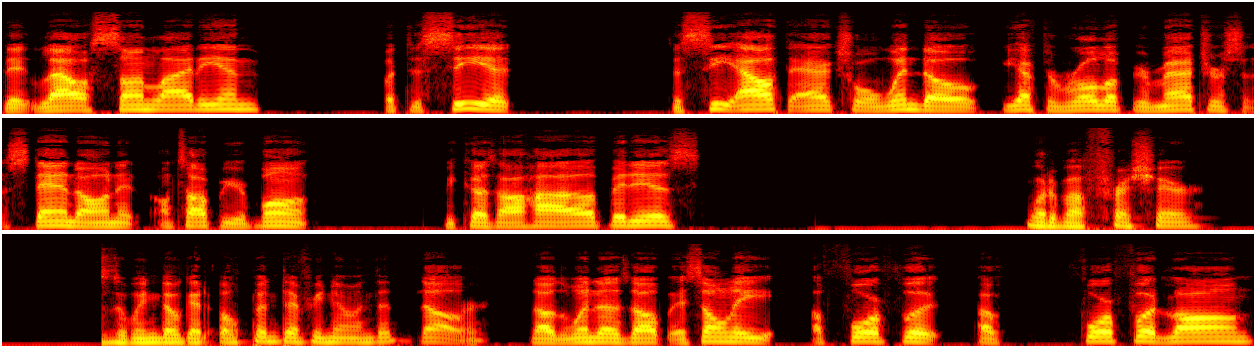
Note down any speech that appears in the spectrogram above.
that allows sunlight in. But to see it, to see out the actual window, you have to roll up your mattress and stand on it on top of your bunk because how high up it is. What about fresh air? Does the window get opened every now and then? No, Or- no, the window's open. It's only a four foot, a four foot long,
